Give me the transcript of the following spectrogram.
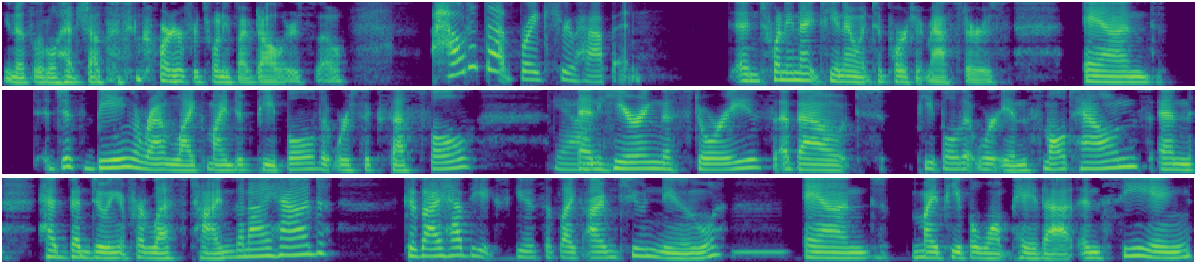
you know, the little headshots in the corner for $25. So, how did that breakthrough happen? In 2019, I went to Portrait Masters and just being around like minded people that were successful yeah. and hearing the stories about people that were in small towns and had been doing it for less time than I had. Because I had the excuse of like, I'm too new and my people won't pay that. And seeing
